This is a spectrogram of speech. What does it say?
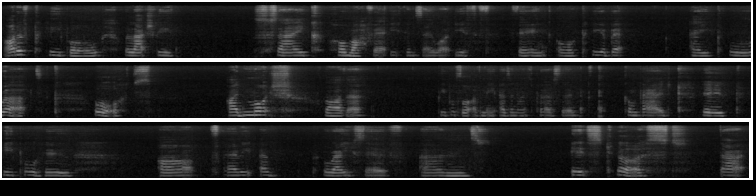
lot of people will actually say, come off it. You can say what you think or be a bit a abrupt. But I'd much rather people thought of me as a nice person compared to people who are very abrasive and it's just that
